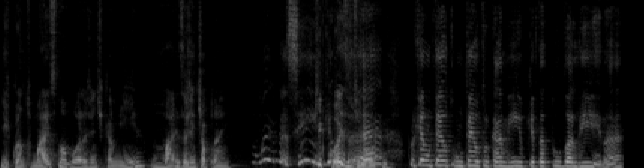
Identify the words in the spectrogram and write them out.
E quanto mais no amor a gente caminha, mais a gente apanha. É, sim, que coisa de é, Porque não tem, não tem outro caminho, porque está tudo ali, né?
